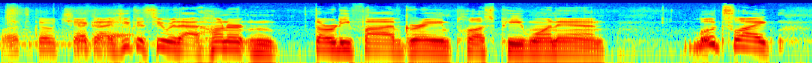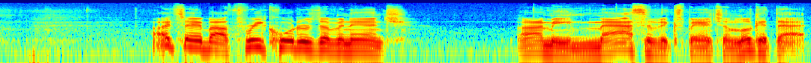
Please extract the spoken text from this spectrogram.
Let's go check hey guys, you can see where that 135 grain plus P1N looks like, I'd say about three quarters of an inch. I mean, massive expansion. Look at that.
